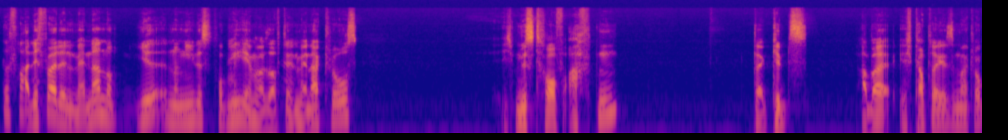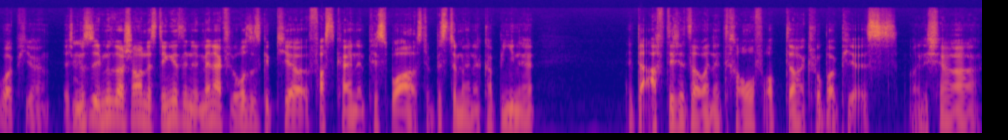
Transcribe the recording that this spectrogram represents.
Bevor Hatte ich bei den Männern noch nie, noch nie das Problem. Also auf den Männerklos, ich müsste drauf achten, da gibt's, aber ich glaube, da ist immer Klopapier. Ich muss, ich muss mal schauen, das Ding ist in den Männerklos, es gibt hier fast keine Pissoirs. Du bist in meiner Kabine. Da achte ich jetzt aber nicht drauf, ob da Klopapier ist, weil ich ja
